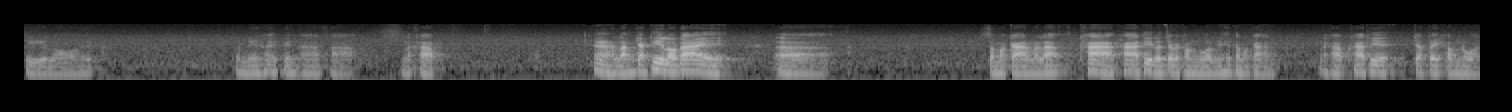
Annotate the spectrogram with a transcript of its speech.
400 ตัวนี้ให้เป็น R 3 นะครับหลังจากที่เราได้สมการมาแล้วค่าค่าที่เราจะไปคำนวณไม่ใช่สมการนะครับ ค่าที่จะไปคำนวณ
